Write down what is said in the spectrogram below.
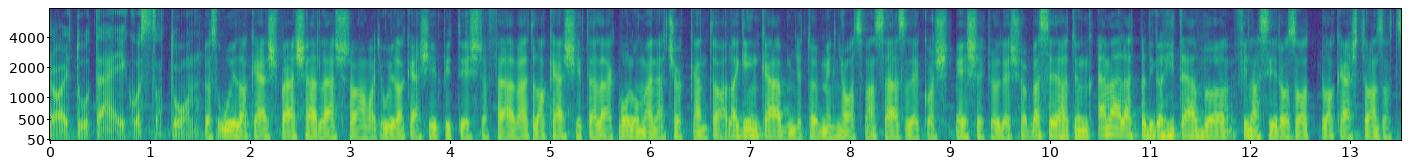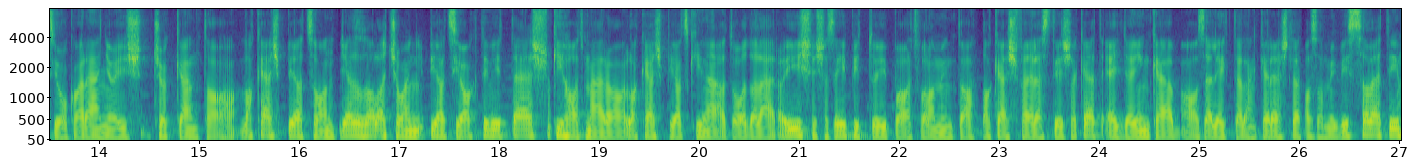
sajtótájékoztatón. Az új lakás vásárlásra vagy új lakás építésre felvett lakáshitelek volumene csökkent a leginkább, ugye több mint 80%-os mérséklődésről beszélhetünk. Emellett pedig a hitelből finanszírozott lakástranzakciók aránya is csökkent a lakáspiacon. Ugye ez az alacsony piaci aktivitás kihat már a lakáspiac kínálat oldalára is, és az építőipart, valamint a lakásfejlesztéseket egyre inkább az elégtelen kereslet az, ami visszaveti.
